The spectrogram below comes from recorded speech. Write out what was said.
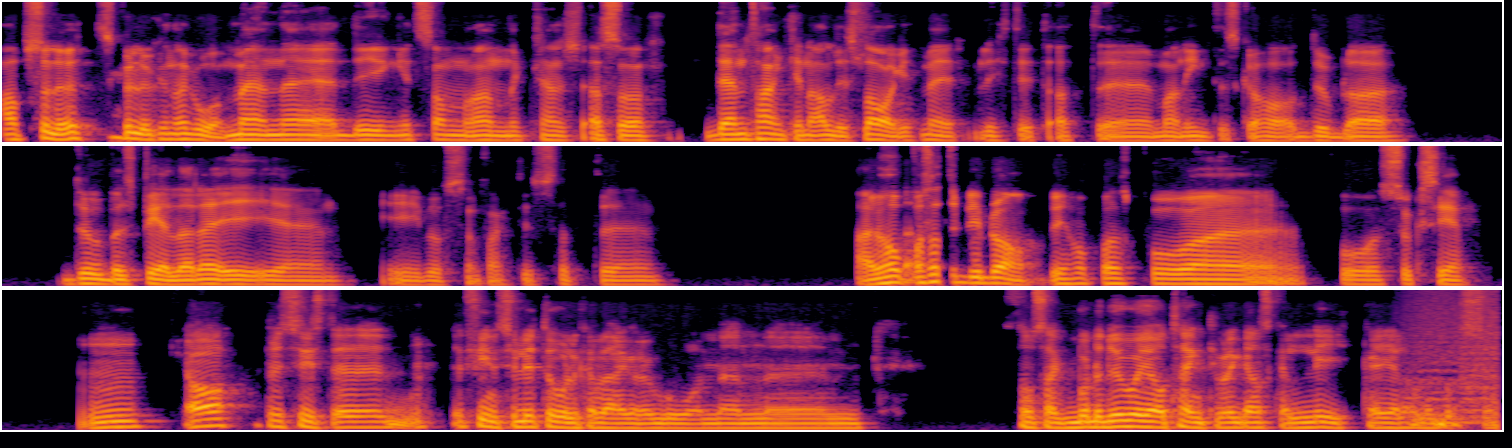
absolut skulle kunna gå, men eh, det är inget som man kanske, alltså den tanken har aldrig slagit mig riktigt att eh, man inte ska ha dubbla dubbelspelare i, eh, i bussen faktiskt. Så att, eh, ja, vi hoppas att det blir bra. Vi hoppas på, eh, på succé. Mm. Ja, precis. Det, det, finns ju lite olika vägar att gå, men som sagt, både du och jag tänker väl ganska lika gällande bussen.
